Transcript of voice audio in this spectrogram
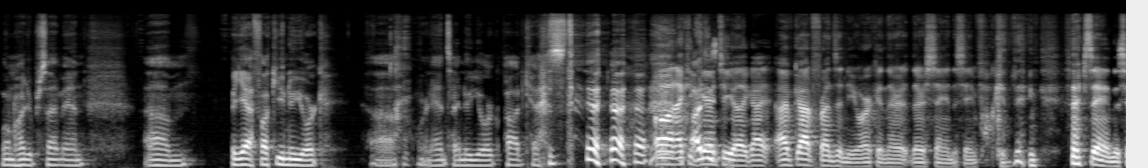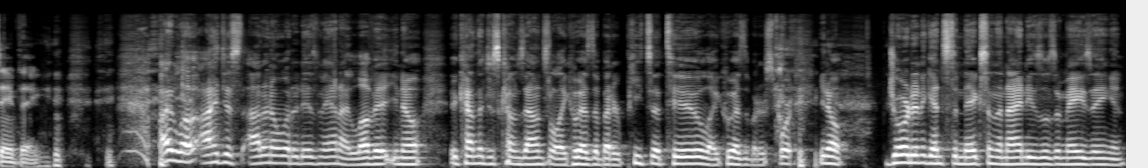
One hundred percent, man. Um, but yeah, fuck you, New York. Uh, we're an anti-New York podcast. oh, and I can I guarantee just, you, like I, I've got friends in New York, and they're they're saying the same fucking thing. they're saying the same thing. I love. I just I don't know what it is, man. I love it. You know, it kind of just comes down to like who has the better pizza too, like who has the better sport. you know, Jordan against the Knicks in the '90s was amazing, and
